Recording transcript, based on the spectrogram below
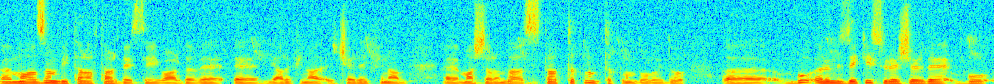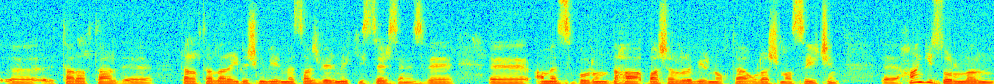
e, muazzam bir taraftar desteği vardı ve yarı final, çeyrek final maçlarında stat tıklım tıklım doluydu. Bu önümüzdeki süreçlerde bu taraftar taraftarlara ilişkin bir mesaj vermek isterseniz ve e, Spor'un daha başarılı bir noktaya ulaşması için e, hangi sorunların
